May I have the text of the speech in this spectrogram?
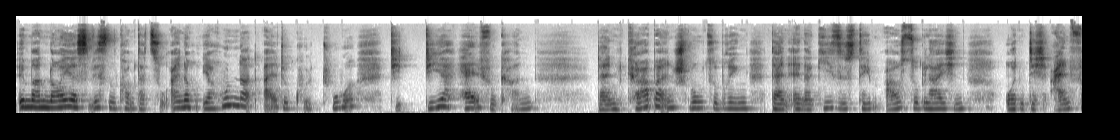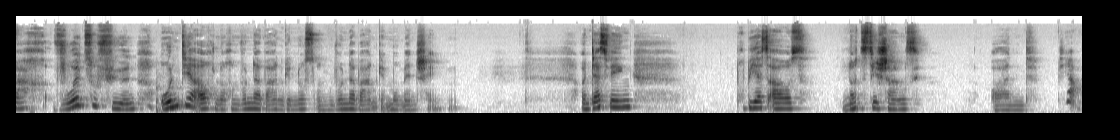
immer neues Wissen kommt dazu. Eine jahrhundertalte Kultur, die dir helfen kann, deinen Körper in Schwung zu bringen, dein Energiesystem auszugleichen und dich einfach wohlzufühlen und dir auch noch einen wunderbaren Genuss und einen wunderbaren Moment schenken. Und deswegen probier es aus, nutz die Chance und ja,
